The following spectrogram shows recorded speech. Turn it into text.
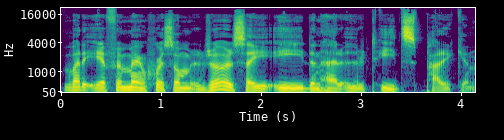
vad det är för människor som rör sig i den här urtidsparken.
